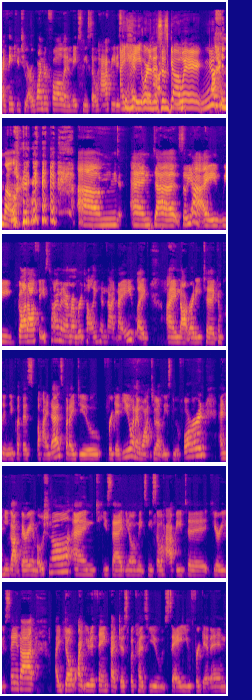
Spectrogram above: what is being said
I think you two are wonderful, and it makes me so happy to. I hate so where this is going. I know. um, and uh, so yeah, I we got off FaceTime, and I remember telling him that night, like, I'm not ready to completely put this behind us, but I do forgive you, and I want to at least move forward. And he got very emotional, and he said, you know, it makes me so happy to hear you say that. I don't want you to think that just because you say you've forgiven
